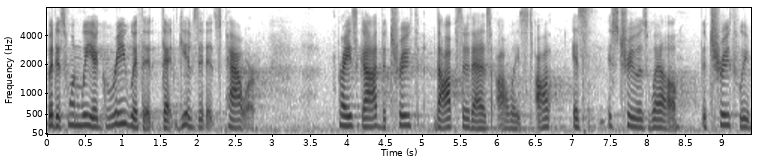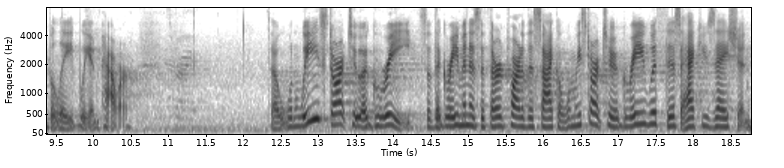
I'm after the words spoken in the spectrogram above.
but it's when we agree with it that gives it its power. Praise God, the truth, the opposite of that is always is, is true as well. The truth we believe we empower. So when we start to agree, so the agreement is the third part of the cycle, when we start to agree with this accusation,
